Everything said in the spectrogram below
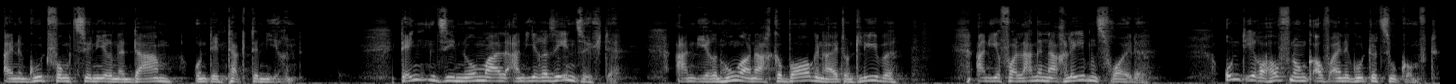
einen gut funktionierenden Darm und intakte Nieren. Denken Sie nur mal an Ihre Sehnsüchte, an Ihren Hunger nach Geborgenheit und Liebe, an Ihr Verlangen nach Lebensfreude und ihre Hoffnung auf eine gute Zukunft.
